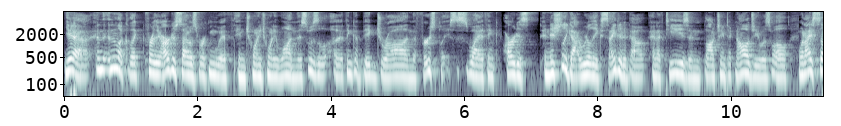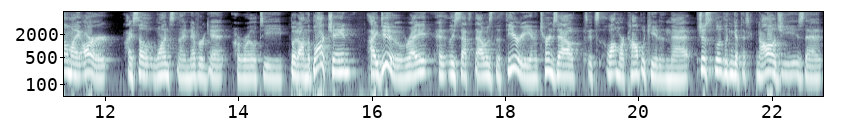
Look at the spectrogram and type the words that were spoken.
Yeah, and, and look, like for the artists I was working with in 2021, this was, uh, I think, a big draw in the first place. This is why I think artists initially got really excited about NFTs and blockchain technology. Was well, when I sell my art, I sell it once and I never get a royalty. But on the blockchain, I do, right? At least that's that was the theory, and it turns out it's a lot more complicated than that. Just looking at the technology is that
